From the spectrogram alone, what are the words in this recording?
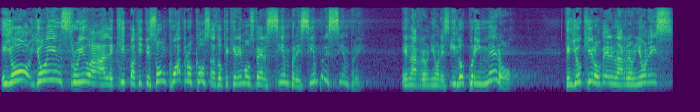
Y yo, yo he instruido al equipo aquí que son cuatro cosas lo que queremos ver siempre, siempre, siempre en las reuniones. Y lo primero que yo quiero ver en las reuniones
